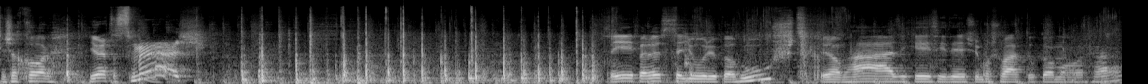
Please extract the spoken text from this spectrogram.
És akkor jöhet a smash! Szépen összegyúrjuk a húst, olyan házi készítésű, most vágtuk a marhát.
